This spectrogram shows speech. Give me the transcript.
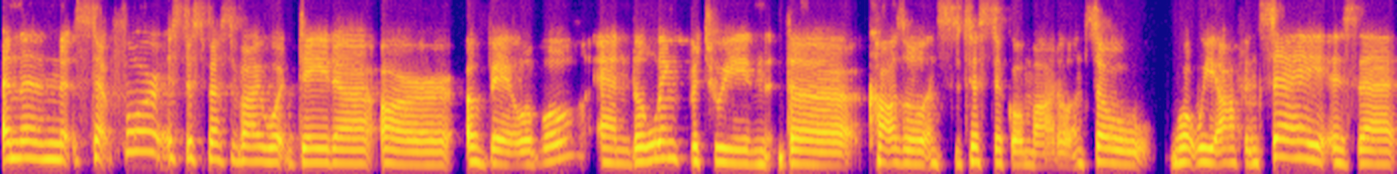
And then step four is to specify what data are available and the link between the causal and statistical model. And so what we often say is that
